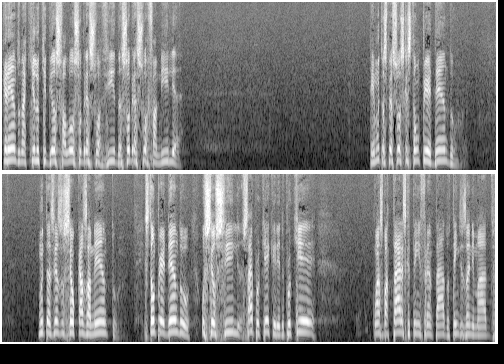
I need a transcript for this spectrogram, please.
crendo naquilo que Deus falou sobre a sua vida, sobre a sua família. Tem muitas pessoas que estão perdendo, muitas vezes, o seu casamento, estão perdendo os seus filhos. Sabe por quê, querido? Porque com as batalhas que tem enfrentado, tem desanimado,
